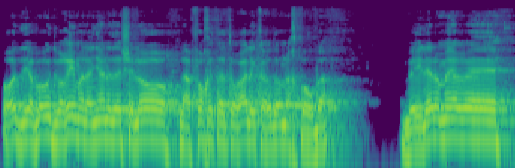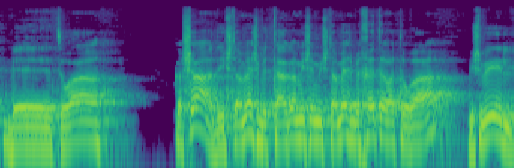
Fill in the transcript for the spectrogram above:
עוד יבואו דברים על העניין הזה שלא להפוך את התורה לקרדום לחפור בה. והלל אומר אה, בצורה קשה, להשתמש בתגה, מי שמשתמש בכתר התורה, בשביל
